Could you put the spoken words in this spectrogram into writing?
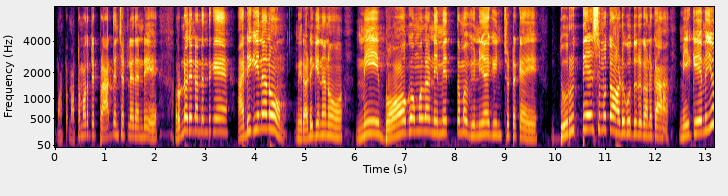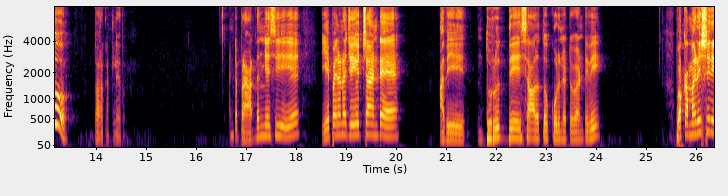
మొట్ట మొట్టమొదటి ప్రార్థించట్లేదండి. రెండోది ఏంటంటే అందుకే అడిగినను మీరు అడిగినను మీ భోగముల నిమిత్తము వినియోగించుటకై దురుద్దేశముతో అడుగుదురు కనుక మీకేమీ దొరకట్లేదు. అంటే ప్రార్థన చేసి ఏ- ఏ చేయొచ్చా అంటే అవి దురుద్దేశాలతో కూడినటువంటివి. ఒక మనిషిని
